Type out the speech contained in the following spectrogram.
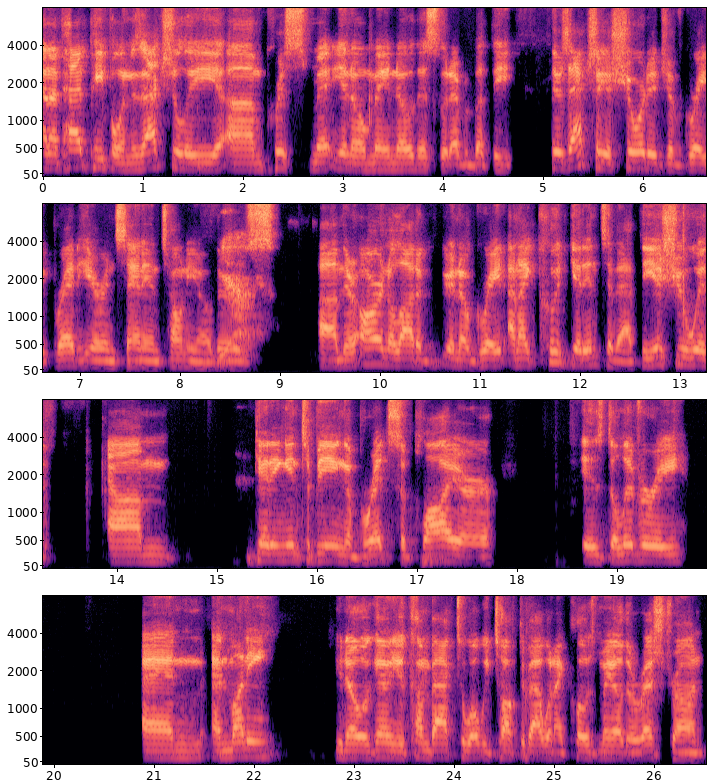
And I've had people, and there's actually um, Chris, may, you know, may know this, whatever. But the there's actually a shortage of great bread here in San Antonio. There's. Um, there aren't a lot of you know great, and I could get into that. The issue with um, getting into being a bread supplier is delivery and and money. You know again you come back to what we talked about when i closed my other restaurant.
